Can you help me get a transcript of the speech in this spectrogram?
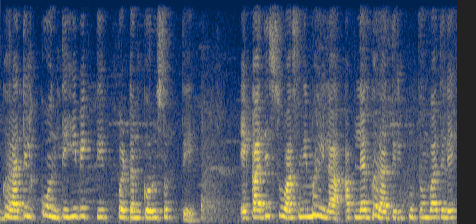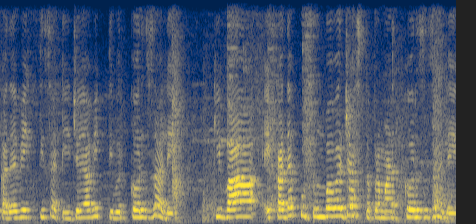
घरातील कोणतीही व्यक्ती पठन करू शकते. एखादी सुवासिनी महिला आपल्या घरातील कुटुंबातील एखाद्या व्यक्तीसाठी ज्या व्यक्तीवर कर्ज झाले किंवा एखाद्या कुटुंबावर जास्त प्रमाणात कर्ज झाले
